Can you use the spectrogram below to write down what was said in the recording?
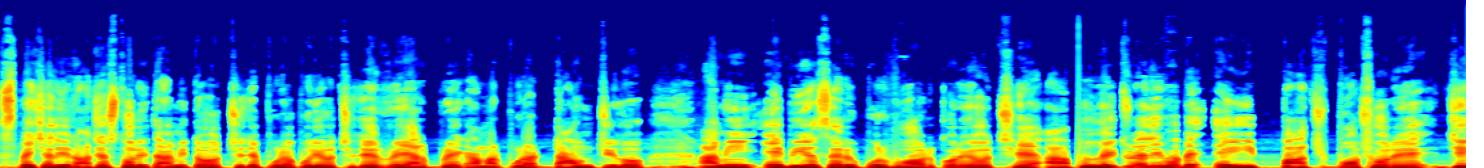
স্পেশালি রাজস্থলীতে আমি তো হচ্ছে যে পুরোপুরি হচ্ছে যে রেয়ার ব্রেক আমার পুরো ডাউন ছিল। আমি এবিএস এর উপর ভর করে হচ্ছে আপ। লিটারেলি ভাবে এই পাঁচ বছরে যে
